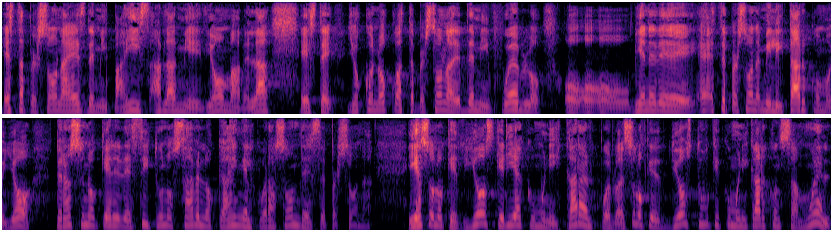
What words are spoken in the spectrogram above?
esta persona es de mi país, habla mi idioma, ¿verdad? Este, yo conozco a esta persona de mi pueblo o, viene de esta persona militar como yo. Pero eso no quiere decir, tú no sabes lo que hay en el corazón de esa persona. Y eso es lo que Dios quería comunicar al pueblo. Eso es lo que Dios tuvo que comunicar con Samuel.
